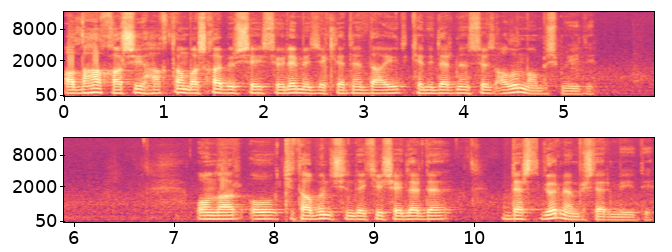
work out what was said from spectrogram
Allah'a karşı haktan başka bir şey söylemeyeceklerine dair kendilerinden söz alınmamış mıydı? Onlar o kitabın içindeki şeylerde ders görmemişler miydi?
